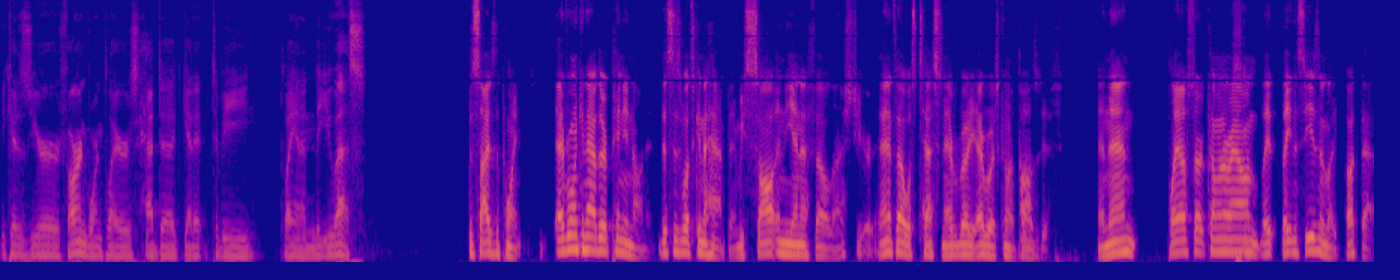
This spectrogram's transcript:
because your foreign-born players had to get it to be playing in the U.S. Besides the point, everyone can have their opinion on it. This is what's going to happen. We saw in the NFL last year. The NFL was testing everybody. Everybody's coming positive. And then playoffs start coming around late, late in the season. Like, fuck that.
